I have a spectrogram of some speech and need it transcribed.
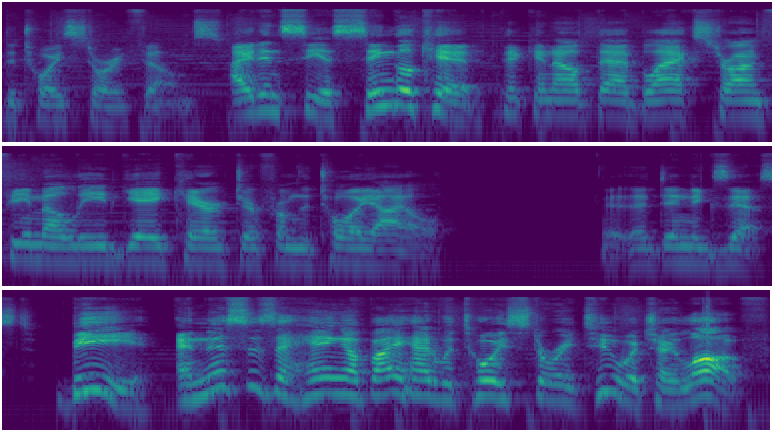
the Toy Story films. I didn't see a single kid picking out that black, strong female lead gay character from the toy aisle. That didn't exist. B, and this is a hang up I had with Toy Story 2, which I love.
